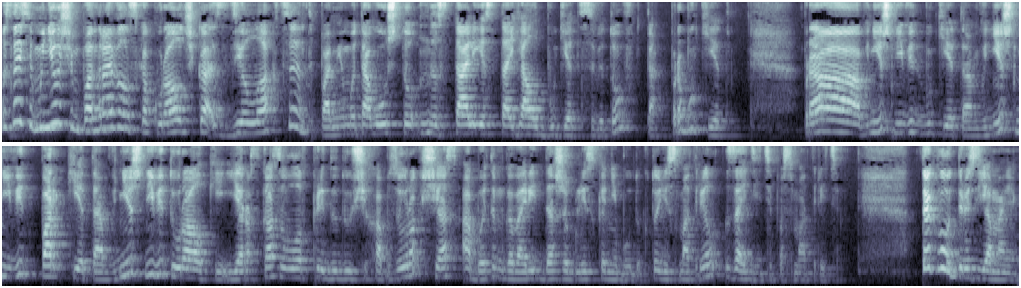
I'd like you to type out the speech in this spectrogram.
Вы знаете, мне очень понравилось, как Уралочка сделала акцент. Помимо того, что на столе стоял букет цветов, так, про букет – про внешний вид букета, внешний вид паркета, внешний вид Уралки я рассказывала в предыдущих обзорах. Сейчас об этом говорить даже близко не буду. Кто не смотрел, зайдите, посмотрите. Так вот, друзья мои,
